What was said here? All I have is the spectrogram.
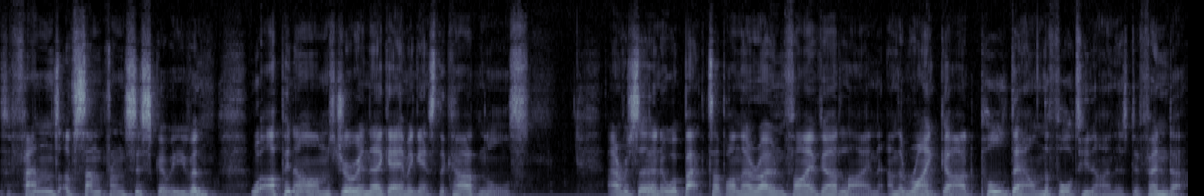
fans of San Francisco even were up in arms during their game against the Cardinals. Arizona were backed up on their own five yard line and the right guard pulled down the 49ers defender.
